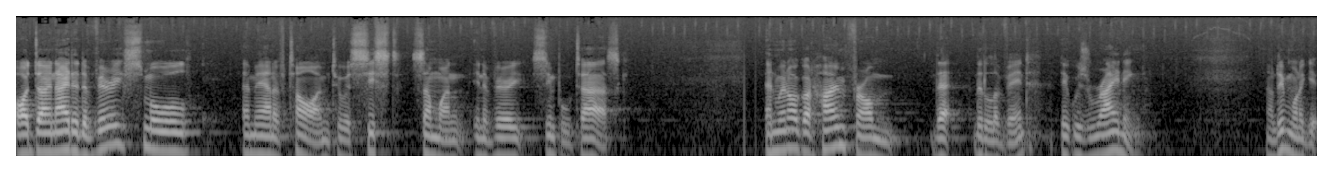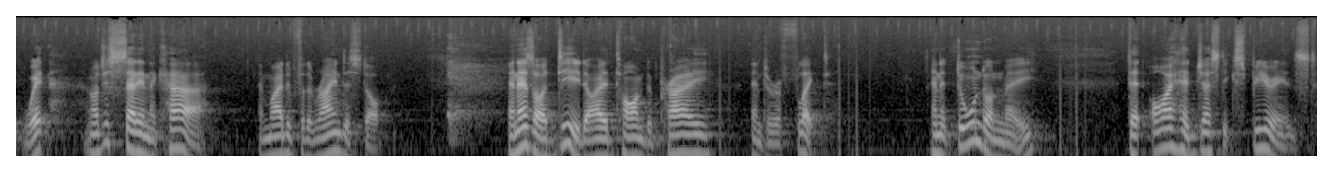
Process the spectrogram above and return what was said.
I donated a very small amount of time to assist someone in a very simple task. And when I got home from that little event, it was raining. I didn't want to get wet, and I just sat in the car and waited for the rain to stop. And as I did, I had time to pray and to reflect. And it dawned on me that I had just experienced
